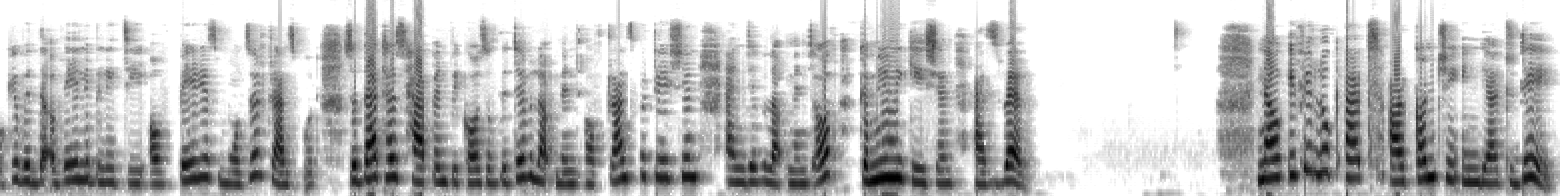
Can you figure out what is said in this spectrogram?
okay with the availability of various modes of transport so that has happened because of the development of transportation and development of communication as well now, if you look at our country India today,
